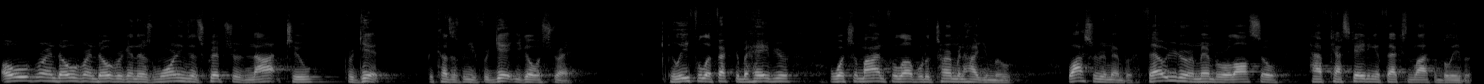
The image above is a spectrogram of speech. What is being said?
Over and over and over again, there's warnings in scriptures not to forget because it's when you forget, you go astray. Belief will affect your behavior, and what you're mindful of will determine how you move. Why should remember? Failure to remember will also have cascading effects in the life of a believer.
